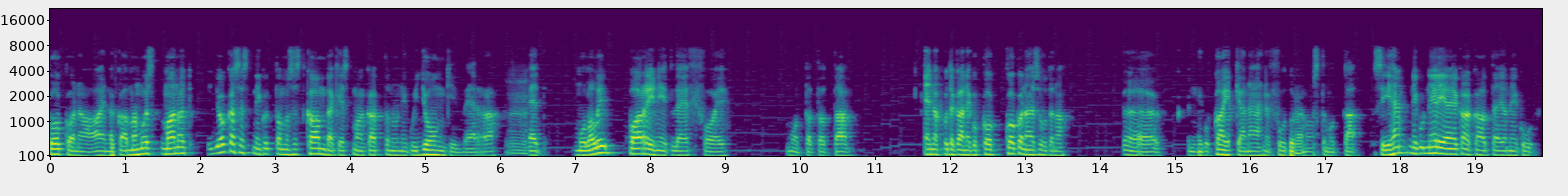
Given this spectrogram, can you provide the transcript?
kokonaan ainakaan. Mä, muist, mä oon noit, jokaisesta niinku tommosesta comebackista mä oon kattonut niinku jonkin verran. Mm. Et mulla oli pari niitä leffoja, mutta tota, en oo kuitenkaan niinku ko- kokonaisuutena öö, niinku kaikkea nähnyt Futuramasta, mutta siihen niinku neljä ekaa kautta ei ole niinku,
